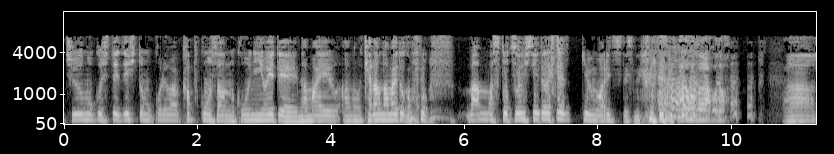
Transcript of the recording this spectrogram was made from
注目してぜひともこれはカプコンさんの公認を得て名前を、あの、キャラの名前とかも、まんまスト2にしていただきたい気分もありつつですね。なるほど、なるほど。ああ、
